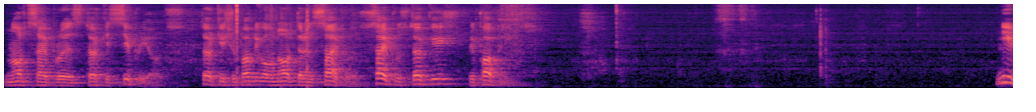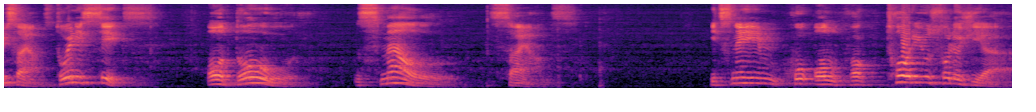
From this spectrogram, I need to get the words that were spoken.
North Cyprus, Turkish Cypriots, Turkish Republic of Northern Cyprus, Cyprus Turkish Republic. New Science 26 Odor Smell Science Its name Huolfactoriusologia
